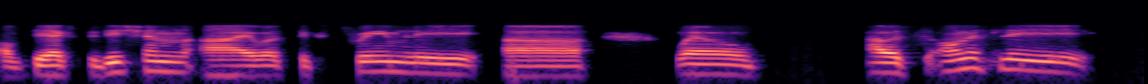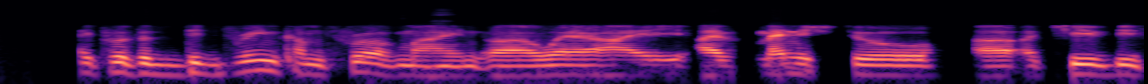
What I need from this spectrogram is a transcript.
of the expedition, I was extremely uh, well. I was honestly, it was a dream come true of mine, uh, where I I've managed to uh, achieve this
